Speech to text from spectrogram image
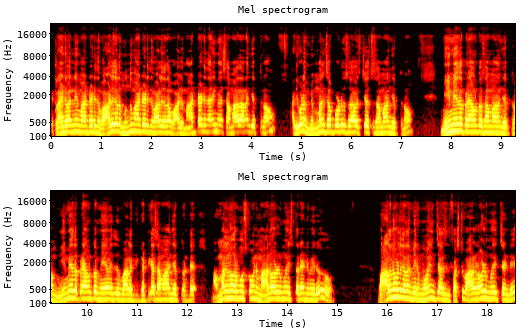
ఇట్లాంటివన్నీ మాట్లాడింది. వాళ్ళు కదా ముందు మాట్లాడింది వాళ్ళు కదా వాళ్ళు మాట్లాడిన దానికి మేము సమాధానం చెప్తున్నాం. అది కూడా మిమ్మల్ని సపోర్ట్ చేస్తూ సమాధానం చెప్తున్నాం. మీ మీద ప్రేమతో సమాధానం చెప్తున్నాం. మీ మీద ప్రేమతో మేము వాళ్ళకి గట్టిగా సమానం చెప్తుంటే మమ్మల్ని నోరు మూసుకోమని మానవాళ్ళు మూయిస్తారండి మీరు? వాళ్ళనోళ్ళు కదా మీరు మోహించాల్సింది. ఫస్ట్ వాళ్ళనోళ్ళు మోహించండి.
